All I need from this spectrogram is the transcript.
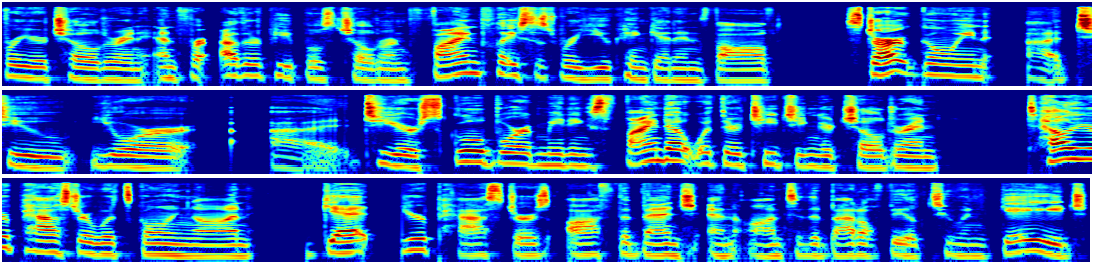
for your children and for other people's children. Find places where you can get involved. Start going uh, to your uh, to your school board meetings. Find out what they're teaching your children. Tell your pastor what's going on. Get your pastors off the bench and onto the battlefield to engage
